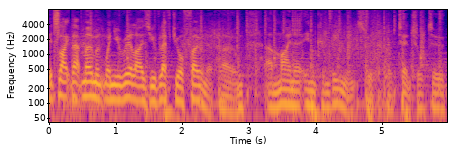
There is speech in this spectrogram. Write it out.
It's like that moment when you realize you've left your phone at home. A minor inconvenience with the potential to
